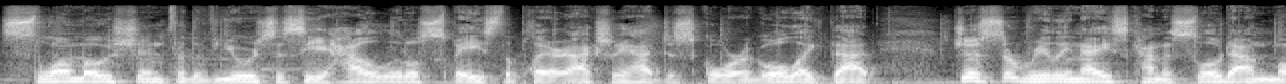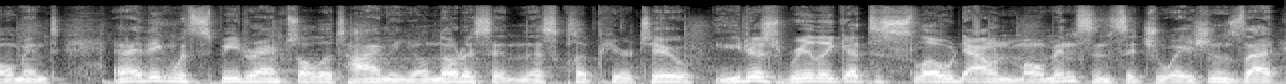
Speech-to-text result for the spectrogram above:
Slow motion for the viewers to see how little space the player actually had to score a goal like that just a really nice kind of slow down moment. And I think with speed ramps all the time, and you'll notice it in this clip here too, you just really get to slow down moments and situations that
